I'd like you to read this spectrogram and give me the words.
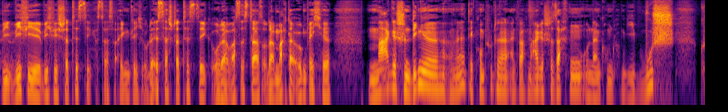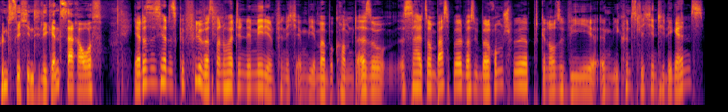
Wie, wie viel, wie viel Statistik ist das eigentlich? Oder ist das Statistik? Oder was ist das? Oder macht da irgendwelche magischen Dinge? Ne? Der Computer einfach magische Sachen und dann kommt irgendwie wusch, künstliche Intelligenz daraus. Ja, das ist ja das Gefühl, was man heute in den Medien, finde ich, irgendwie immer bekommt. Also es ist halt so ein Buzzword, was überall rumschwirbt, genauso wie irgendwie künstliche Intelligenz.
